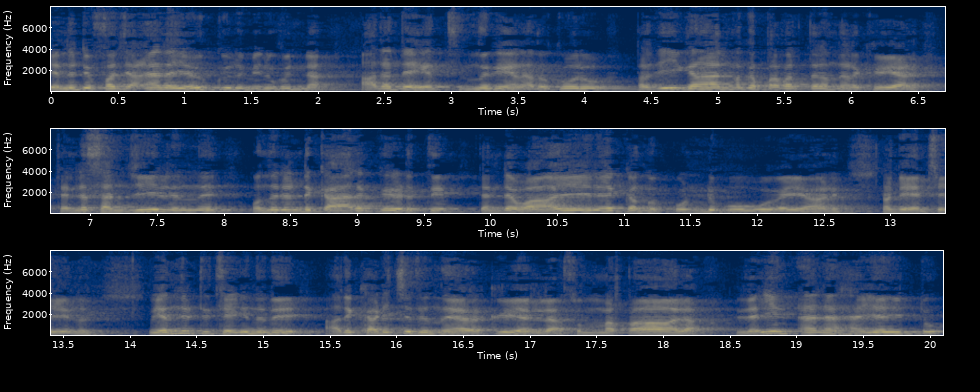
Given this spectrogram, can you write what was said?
എന്നിട്ട് ഫജാല യൗക്കുലു മിനുഹുന്ന അത് അദ്ദേഹം തിന്നുകയാണ്. അതൊക്കെ ഒരു പ്രതീകാത്മക പ്രവർത്തനം നടക്കുകയാണ്. തന്റെ സഞ്ചിയിൽ നിന്ന് ഒന്ന് രണ്ട് കാരക്ക എടുത്ത് തന്റെ വായയിലേക്കൊന്ന് കൊണ്ടുപോവുകയാണ് അദ്ദേഹം ചെയ്യുന്നത്. എന്നിട്ട് ചെയ്യുന്നത് അത് കടിച്ചു തിന്ന് ഇറക്കുകയല്ല. സുമ്മക്കാല ലൈൻ അന ഹയൈത്തു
